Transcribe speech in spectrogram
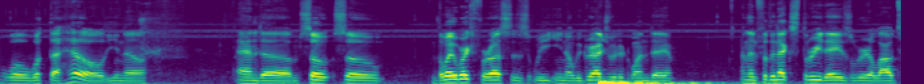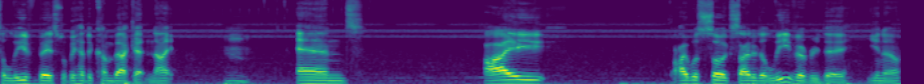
well, what the hell, you know? And um, so so the way it worked for us is we you know we graduated one day, and then for the next three days we were allowed to leave base, but we had to come back at night. Hmm. And I I was so excited to leave every day, you know.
